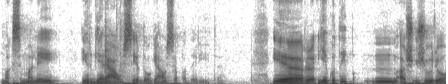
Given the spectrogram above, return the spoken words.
maksimaliai ir geriausia, ir daugiausia padaryti. Ir jeigu taip m, aš žiūriu,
